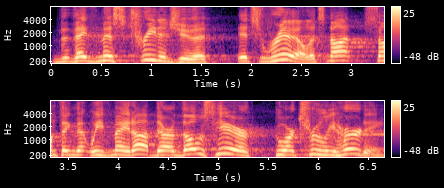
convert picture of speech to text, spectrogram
They've mistreated you. It's real. It's not something that we've made up. There are those here who are truly hurting.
